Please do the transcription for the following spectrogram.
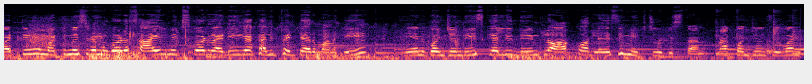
మట్టి మట్టి మిశ్రమం కూడా సాయిల్ మిక్స్ కూడా రెడీగా కలిపి పెట్టారు మనకి. నేను కొంచెం తీసుకెళ్ళి దీంట్లో ఆకుకూరలు వేసి మీకు చూపిస్తాను. నాకు కొంచెం ఇవ్వండి.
